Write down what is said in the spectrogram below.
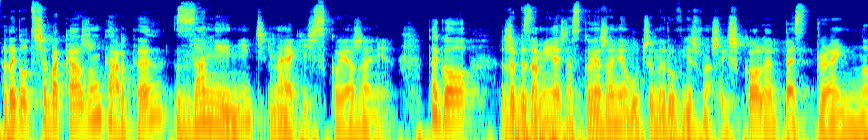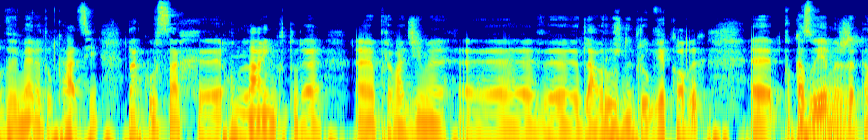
Dlatego trzeba każdą kartę zamienić na jakieś skojarzenie. Tego żeby zamieniać na skojarzenia, uczymy również w naszej szkole Best Brain, nowy wymiar edukacji, na kursach e, online, które e, prowadzimy e, dla różnych grup wiekowych. Pokazujemy, że ta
